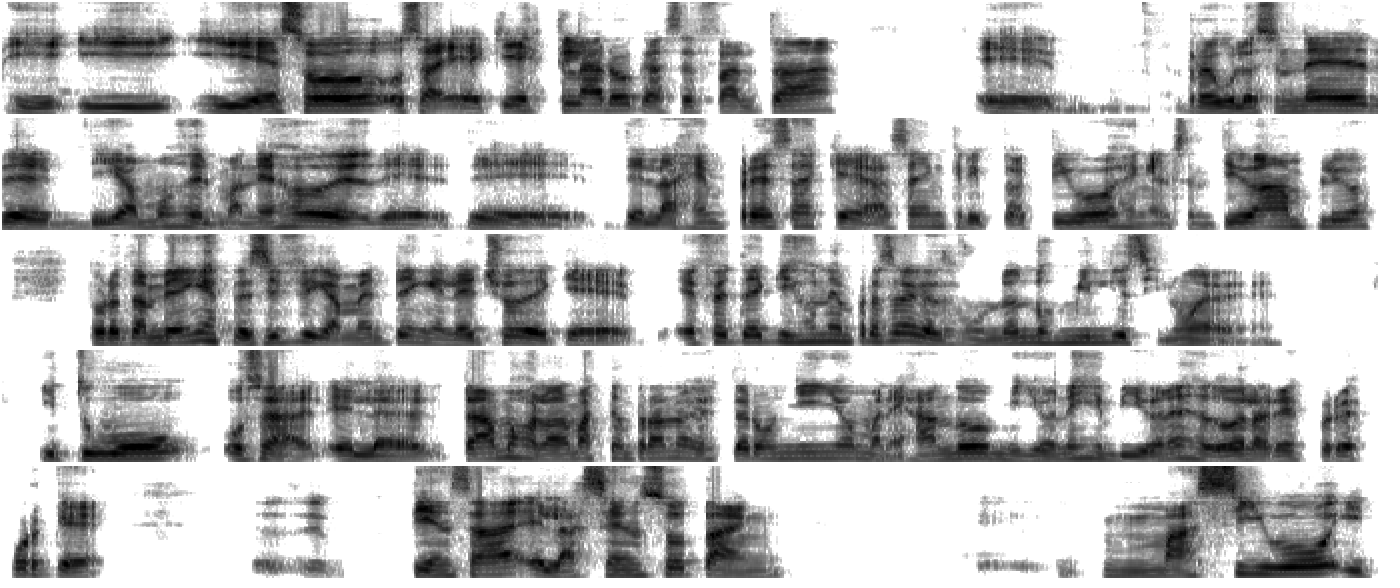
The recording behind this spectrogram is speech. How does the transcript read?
Y, y, y eso, o sea, y aquí es claro que hace falta eh, regulación de, digamos, del manejo de, de, de, las empresas que hacen criptoactivos en el sentido amplio, pero también específicamente en el hecho de que FTX es una empresa que se fundó en 2019 y tuvo, o sea, el, estábamos hablando más temprano de que un niño manejando millones y billones de dólares, pero es porque eh, piensa el ascenso tan masivo y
